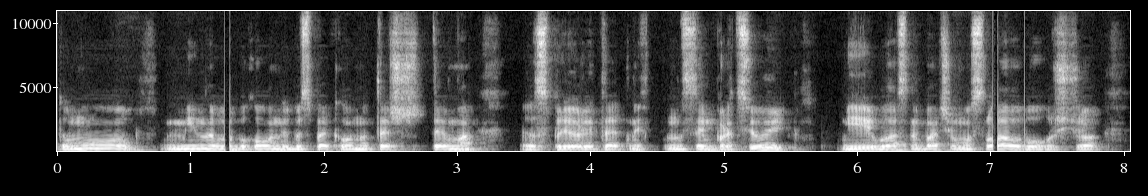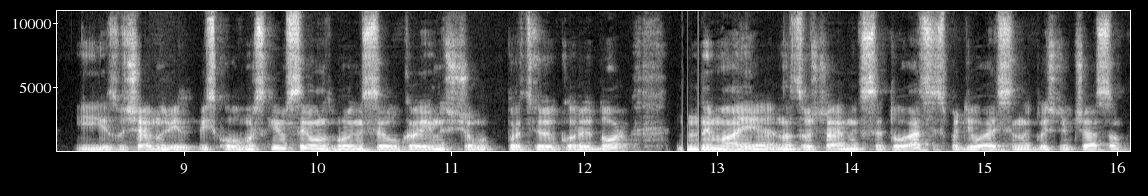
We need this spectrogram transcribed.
Тому мінна вибухова небезпека вона теж тема е, з пріоритетних. Над цим працюють, і власне бачимо, слава Богу, що і звичайно військово-морським силам збройних сил України, що працює коридор. Немає надзвичайних ситуацій. Сподіваюся, найближчим часом,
